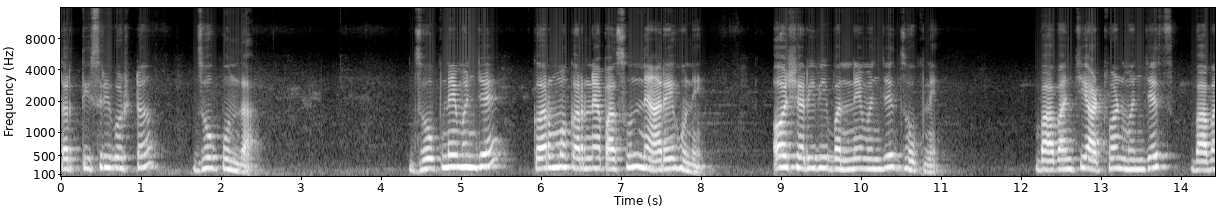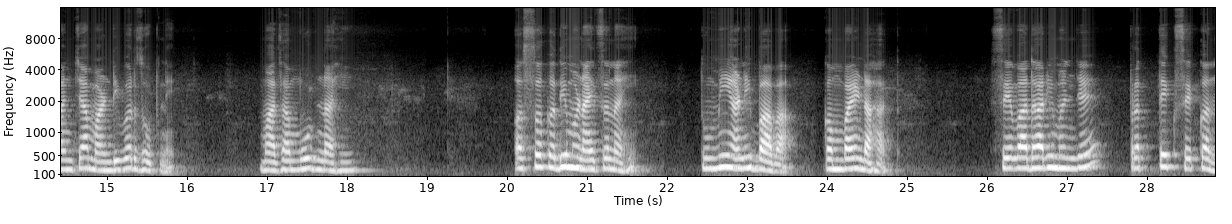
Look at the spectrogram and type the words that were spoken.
तर तिसरी गोष्ट झोपून जा. झोपणे म्हणजे कर्म करण्यापासून न्यारे होणे. अशरीरी बनणे म्हणजे झोपणे. बाबांची आठवण म्हणजेच बाबांच्या मांडीवर झोपणे. माझा मूड नाही. असं कधी म्हणायचं नाही. तुम्ही आणि बाबा कंबाईंड आहात. सेवाधारी म्हणजे प्रत्येक सेकंद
